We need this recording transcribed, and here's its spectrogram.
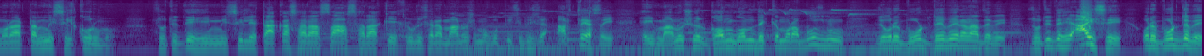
মোরা একটা মিছিল করব যদি দেখি মিছিলে টাকা ছাড়া চা ছাড়া কেক রুটি ছাড়া মানুষ মগো পিছে পিছে আটতে আছে এই মানুষের গম গম দেখে মোরা বুঝমু যে ওরে ভোট দেবে না না দেবে। যদি দেখি আইছে ওরে ভোট দেবে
